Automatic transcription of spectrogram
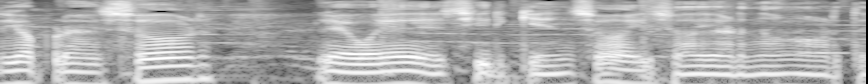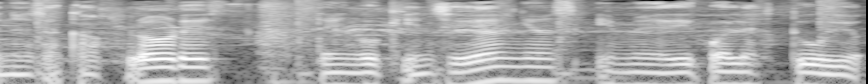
días, profesor. Le voy a decir quién soy. Soy Hernán Martínez Flores. Tengo 15 años y me dedico al estudio,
